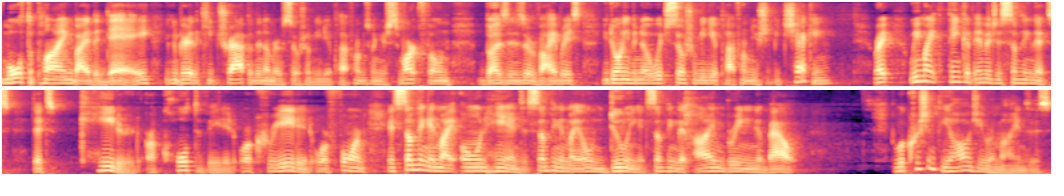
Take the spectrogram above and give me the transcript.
multiplying by the day, you can barely keep track of the number of social media platforms. When your smartphone buzzes or vibrates, you don't even know which social media platform you should be checking, right? We might think of image as something that's, that's catered or cultivated or created or formed. It's something in my own hands, it's something in my own doing, it's something that I'm bringing about. But what Christian theology reminds us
